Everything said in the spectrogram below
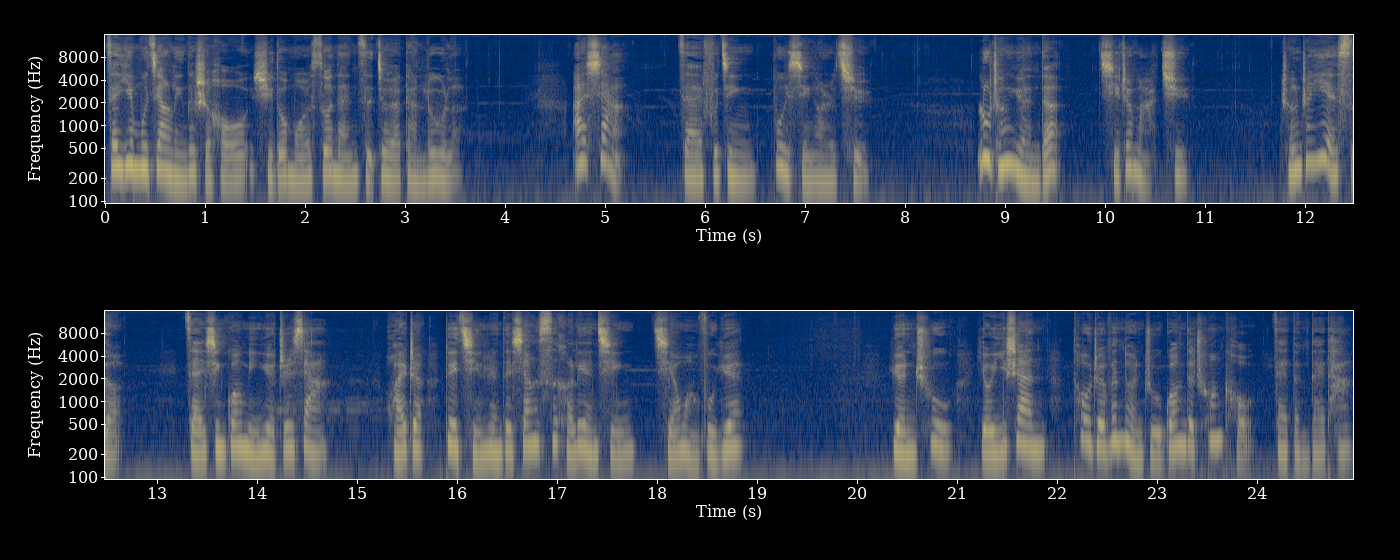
在夜幕降临的时候，许多摩梭男子就要赶路了。阿夏在附近步行而去，路程远的骑着马去，乘着夜色，在星光明月之下，怀着对情人的相思和恋情前往赴约。远处有一扇透着温暖烛光的窗口在等待他。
